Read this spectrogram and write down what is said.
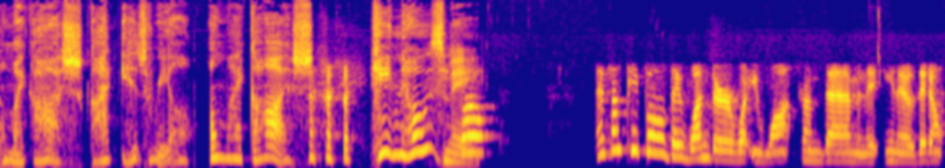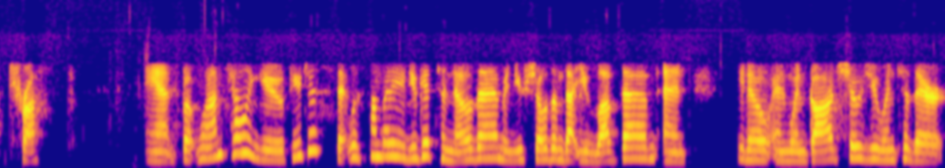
"Oh my gosh, God is real! Oh my gosh, He knows me." Well, and some people they wonder what you want from them, and they you know they don't trust. And but when I'm telling you, if you just sit with somebody and you get to know them and you show them that you love them, and you know, and when God shows you into their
